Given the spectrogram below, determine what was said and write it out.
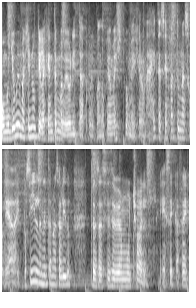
Como yo me imagino que la gente me ve ahorita, porque cuando fui a México me dijeron, ay, te hacía falta una soleada. Y pues sí, la neta no ha salido. Entonces así se ve mucho el, ese café.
